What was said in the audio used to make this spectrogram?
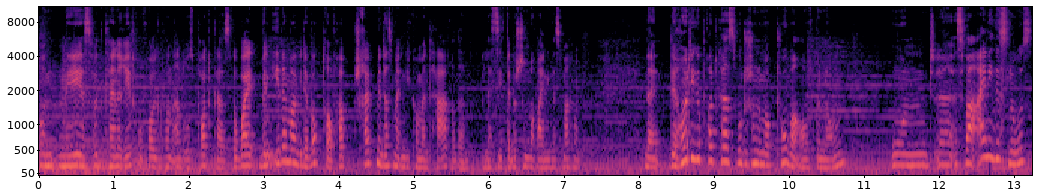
Und nee, es wird keine Retro-Folge von Andros Podcast. Wobei, wenn ihr da mal wieder Bock drauf habt, schreibt mir das mal in die Kommentare, dann lässt sich da bestimmt noch einiges machen. Nein, der heutige Podcast wurde schon im Oktober aufgenommen und äh, es war einiges los,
